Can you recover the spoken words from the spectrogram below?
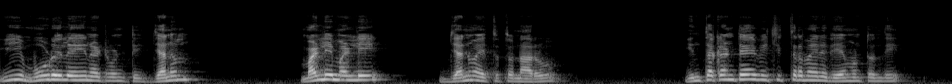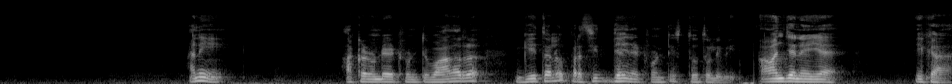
ఈ మూడు లేనటువంటి జనం మళ్ళీ మళ్ళీ జన్మ ఎత్తుతున్నారు. ఇంతకంటే విచిత్రమైనది ఏముంటుంది? అని అక్కడ ఉండేటువంటి వానర గీతలో ప్రసిద్ధి అయినటువంటి స్థుతులు ఇవి. ఆంజనేయ ఇక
